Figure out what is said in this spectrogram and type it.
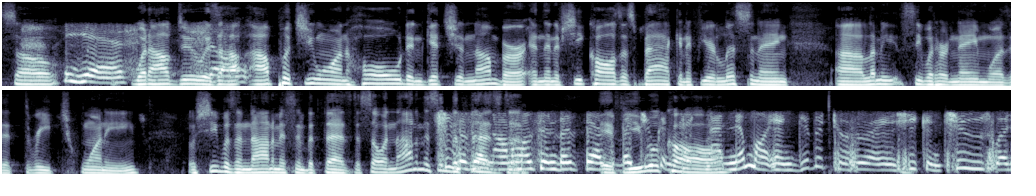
So Yes. what I'll do is I'll I'll put you on hold and get your number, and then if she calls us back, and if you're listening, Uh, let me see what her name was at 320. Well, she was anonymous in Bethesda. So anonymous in She Bethesda. was anonymous in Bethesda, if you you, will call- my number and give it to her, and she can choose whether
